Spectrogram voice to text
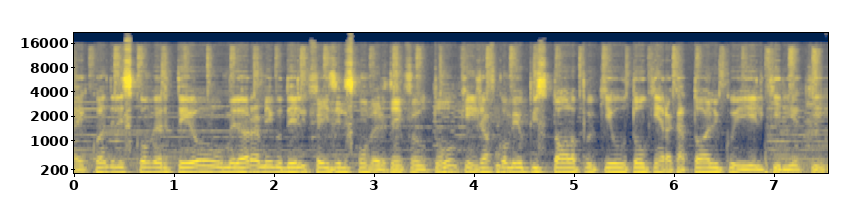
Aí quando ele se converteu, o melhor amigo dele que fez ele se converter, que foi o Tolkien, já ficou meio pistola porque o Tolkien era católico e ele queria que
